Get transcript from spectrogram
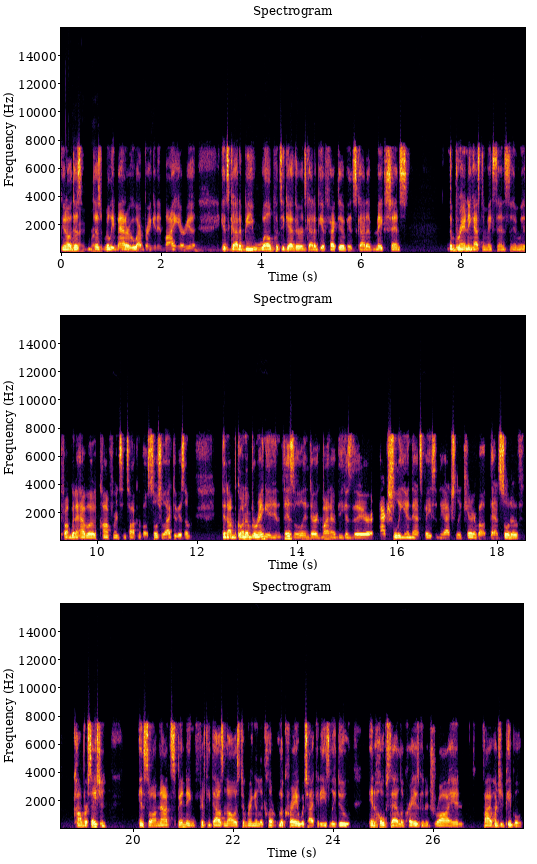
You know, it doesn't right, right. doesn't really matter who I bring in in my area. It's got to be well put together. It's got to be effective. It's got to make sense. The branding has to make sense. And if I'm going to have a conference and talking about social activism, then I'm going to bring in Thi'sl and Derek Minor because they're actually in that space and they actually care about that sort of conversation. And so I'm not spending fifty thousand dollars to bring in Lecrae, which I could easily do, in hopes that Lecrae is going to draw in 500 people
